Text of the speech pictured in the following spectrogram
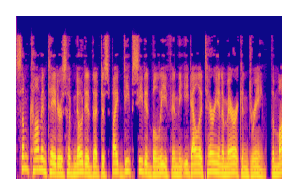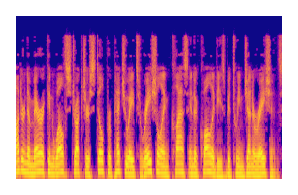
Some commentators have noted that despite deep-seated belief in the egalitarian American dream, the modern American wealth structure still perpetuates racial and class inequalities between generations.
